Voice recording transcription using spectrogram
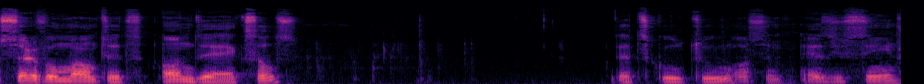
Servo mounted on the axles. That's cool too. Awesome. As you've seen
